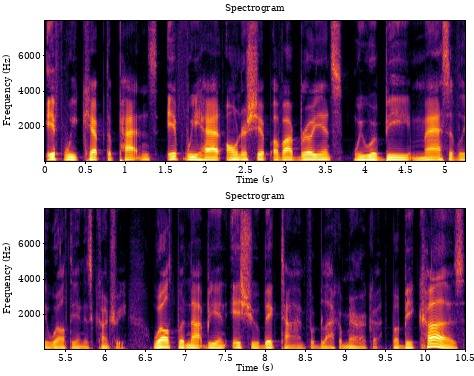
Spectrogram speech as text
if we kept the patents, if we had ownership of our brilliance, we would be massively wealthy in this country. Wealth would not be an issue big time for black America. But because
